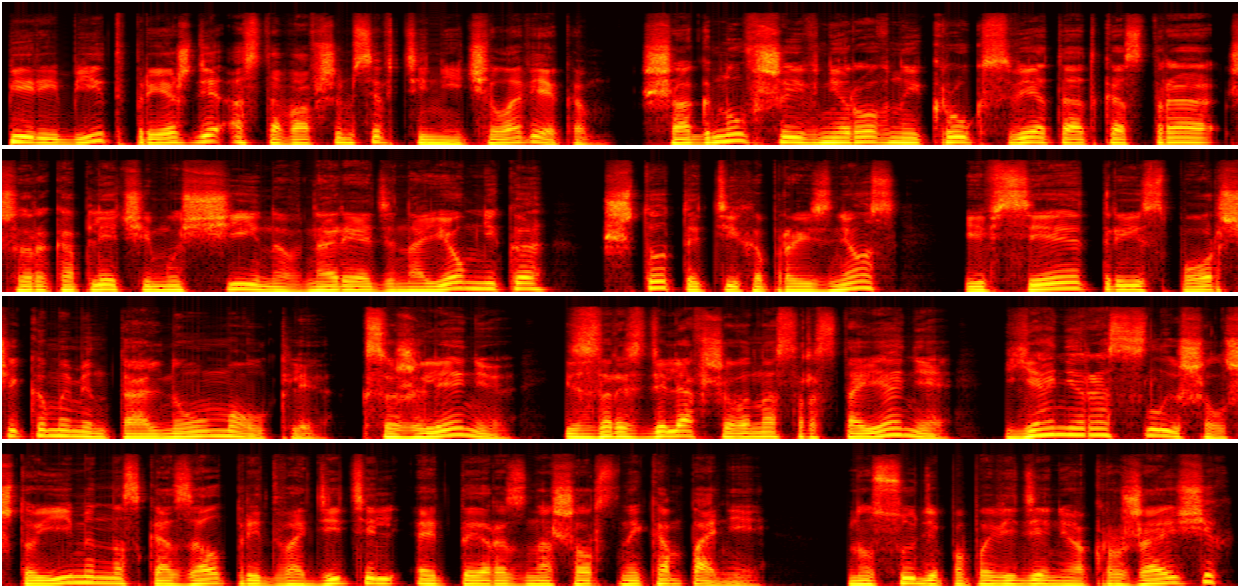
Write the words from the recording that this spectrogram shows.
перебит прежде остававшимся в тени человеком. Шагнувший в неровный круг света от костра широкоплечий мужчина в наряде наемника что-то тихо произнес, и все три спорщика моментально умолкли. К сожалению, из-за разделявшего нас расстояния я не расслышал, что именно сказал предводитель этой разношерстной компании, но, судя по поведению окружающих,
